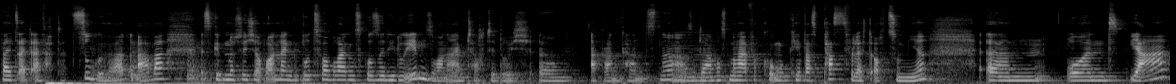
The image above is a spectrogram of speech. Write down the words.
weil es halt einfach dazugehört. Aber es gibt natürlich auch Online-Geburtsvorbereitungskurse, die du ebenso an einem Tag dir durchackern ähm, kannst. Ne? Also mhm. da muss man einfach gucken, okay, was passt vielleicht auch zu mir. Ähm, und ja,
